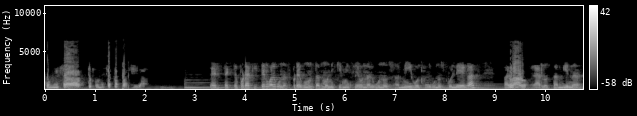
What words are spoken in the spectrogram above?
con esa, pues, con esa capacidad. Perfecto, por aquí tengo algunas preguntas, Moni, que me hicieron algunos amigos, algunos colegas, para integrarlos también a,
